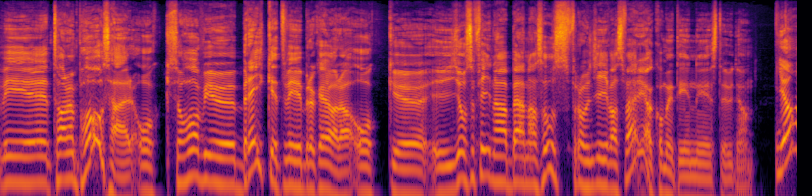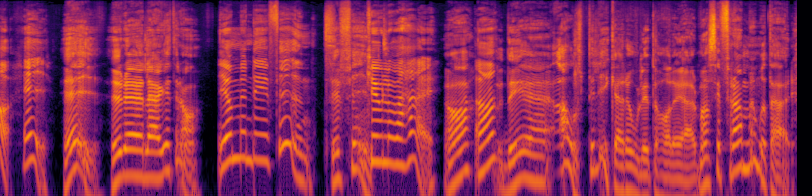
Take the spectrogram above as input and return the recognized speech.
vi tar en paus här och så har vi ju breaket vi brukar göra och uh, Josefina Benasos från Giva Sverige har kommit in i studion. Ja, hej! Hej! Hur är läget idag? Ja men det är fint. Det är fint. Kul att vara här. Ja, ja, det är alltid lika roligt att ha dig här. Man ser fram emot det här.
